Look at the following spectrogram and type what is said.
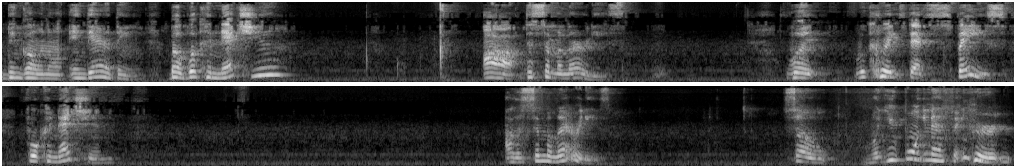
been going on in their thing. But what connects you are the similarities. What what creates that space for connection are the similarities. So when you pointing that finger,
